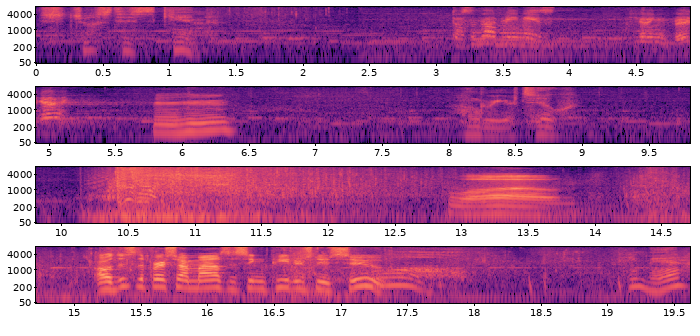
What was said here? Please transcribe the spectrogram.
It's just his skin. Doesn't that mean he's getting bigger? Mm-hmm. Hungrier too. Whoa. Oh, this is the first time Miles has seen Peter's new suit. Whoa. Hey, man.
